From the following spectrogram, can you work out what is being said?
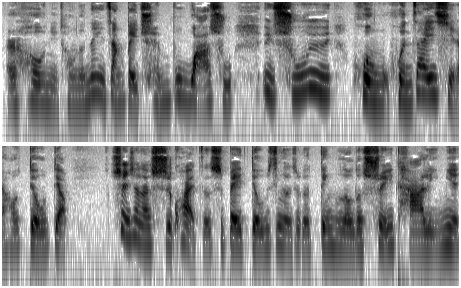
而后女童的内脏被全部挖出，与厨余混混在一起，然后丢掉，剩下的尸块则是被丢进了这个顶楼的水塔里面。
